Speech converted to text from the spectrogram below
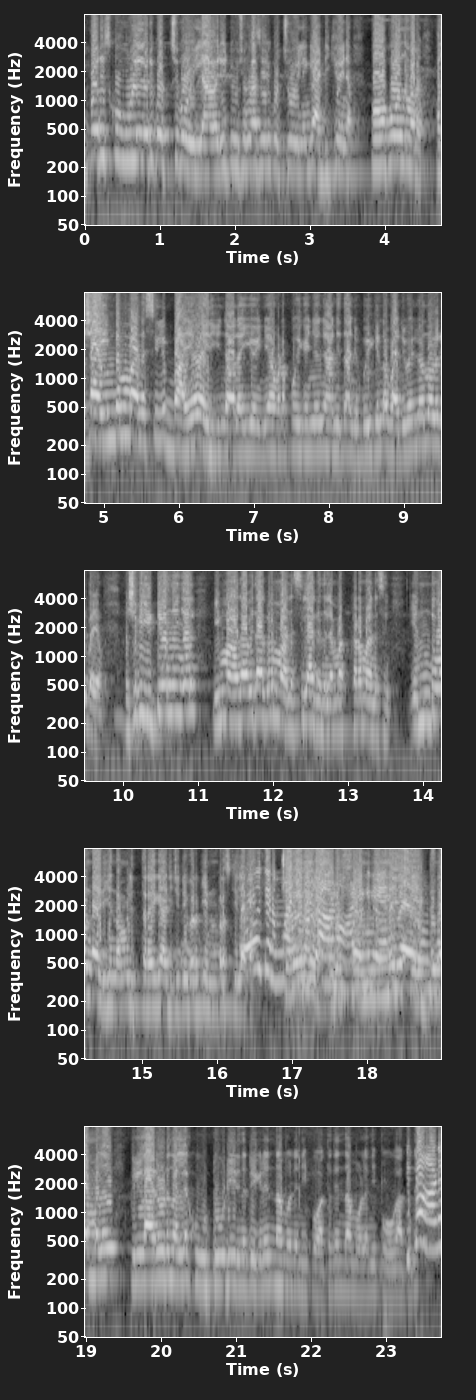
ഇപ്പൊ ഒരു സ്കൂളിൽ ഒരു കൊച്ചു പോയില്ല. ഒരു ട്യൂഷൻ ക്ലാസ്സിൽ ഒരു കൊച്ചു പോയില്ലെങ്കിൽ അടിക്കുക പോ പോന്ന് പറഞ്ഞു. പക്ഷെ അതിന്റെ മനസ്സിൽ ഭയമായിരിക്കും. ഞാൻ അയ്യോ ഇനി അവിടെ പോയി കഴിഞ്ഞാൽ ഞാൻ ഇത് അനുഭവിക്കേണ്ട വരുമല്ലോ എന്നുള്ളൊരു ഭയം. പക്ഷെ വീട്ടിൽ വന്നു കഴിഞ്ഞാൽ ഈ മാതാപിതാക്കൾ മനസ്സിലാക്കുന്നില്ല മക്കളുടെ മനസ്സ്. എന്തുകൊണ്ടായിരിക്കും നമ്മൾ ഇത്രയൊക്കെ അടിച്ചിട്ട് ഇവർക്ക് ഇൻട്രസ്റ്റ് ഇല്ല? ഒരു ഫ്രണ്ട്ലി ആയിട്ട്? നമ്മൾ പിള്ളേരോട് നല്ല കൂട്ടുകൂടി ഇരുന്നിട്ട് ഇങ്ങനെ എന്താ മോനെ നീ പോകാത്തത്? എന്താ മോളെ നീ പോകാത്തത്? ഇപ്പൊ ആണ്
